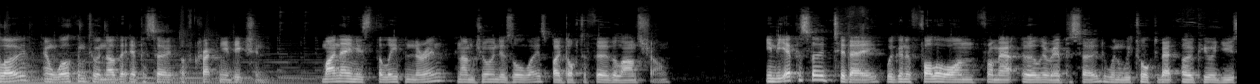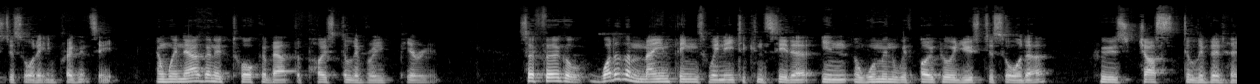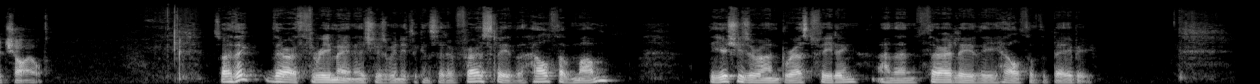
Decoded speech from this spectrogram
Hello, and welcome to another episode of Cracking Addiction. My name is Philippe Naren, and I'm joined as always by Dr. Fergal Armstrong. In the episode today, we're going to follow on from our earlier episode when we talked about opioid use disorder in pregnancy, and we're now going to talk about the post delivery period. So, Fergal, what are the main things we need to consider in a woman with opioid use disorder who's just delivered her child? So, I think there are three main issues we need to consider. Firstly, the health of mum, the issues around breastfeeding, and then thirdly, the health of the baby.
